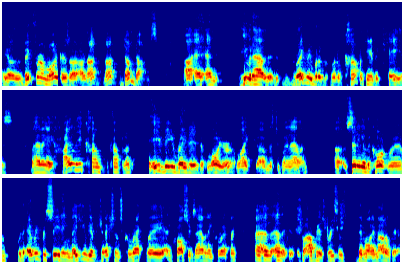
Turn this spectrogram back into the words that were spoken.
you know, the big firm lawyers are, are not not dum dums, uh, and, and, he would have Gregory would have would have complicated the case by having a highly com- competent AV rated lawyer like uh, Mr. Glen Allen uh, sitting in the courtroom with every proceeding, making the objections correctly and cross examining correctly, and and for obvious reasons didn't want him out of there.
